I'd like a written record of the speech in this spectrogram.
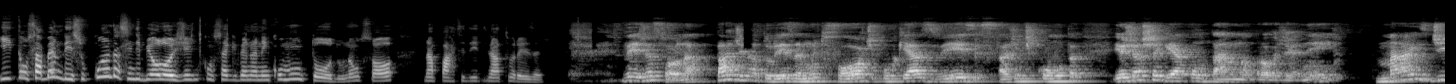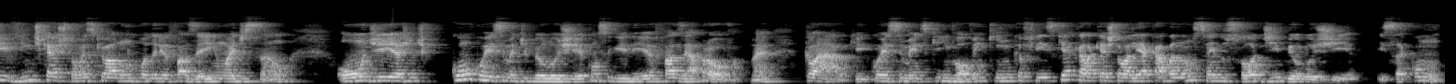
E então, sabendo disso, quanto assim de biologia a gente consegue ver no Enem como um todo, não só na parte de, natureza? Veja só, na parte de natureza é muito forte porque às vezes a gente conta, eu já cheguei a contar numa prova de Enem mais de 20 questões que o aluno poderia fazer em uma edição, onde a gente com conhecimento de biologia conseguiria fazer a prova, né? Claro que conhecimentos que envolvem química, física e aquela questão ali acaba não sendo só de biologia. Isso é comum.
